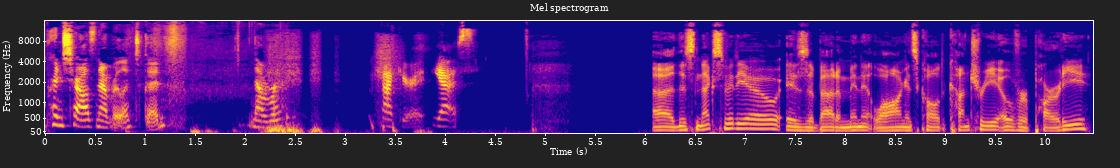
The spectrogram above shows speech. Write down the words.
Prince Charles never looked good. Never. accurate. Yes. Uh, this next video is about a minute long. It's called "Country Over Party,"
